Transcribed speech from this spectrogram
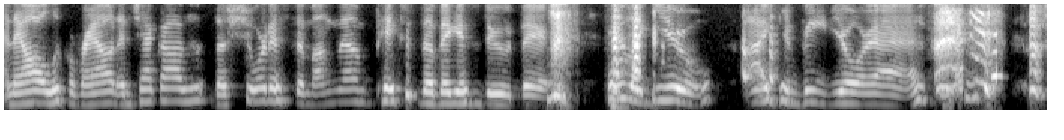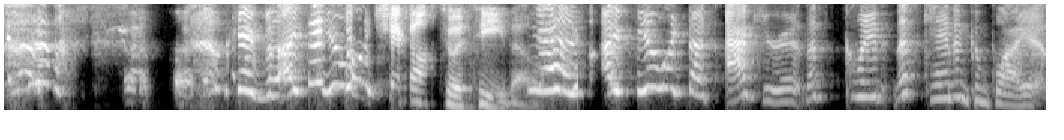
and they all look around, and Chekov, the shortest among them, picks the biggest dude there. He's like, "You, I can beat your ass." okay but i feel sort of Chekov to a T, though. yes i feel like that's accurate that's clean that's canon compliant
